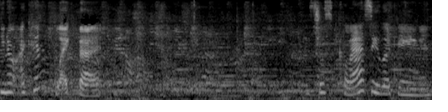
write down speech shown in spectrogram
You know, I kind of like that. It's just classy looking.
